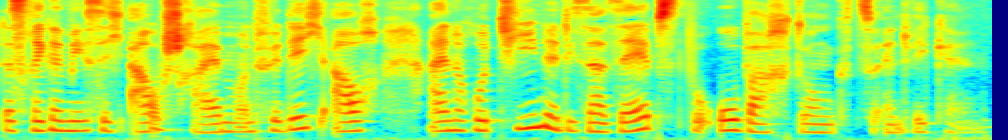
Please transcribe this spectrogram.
das regelmäßig aufschreiben und für dich auch eine Routine dieser Selbstbeobachtung zu entwickeln.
